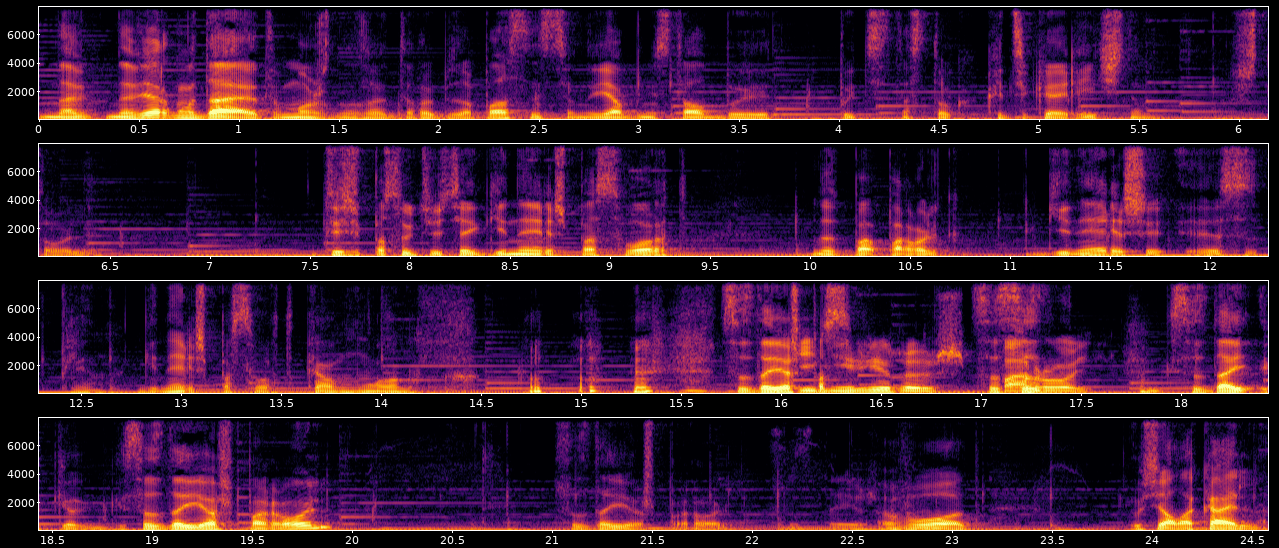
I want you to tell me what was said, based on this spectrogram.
на, наверное, да, это можно назвать дырой безопасности, но я бы не стал бы быть настолько категоричным, что ли. Ты же, по сути, у тебя генеришь паспорт, пароль генеришь, и, э, с, блин, генеришь паспорт, come on. Создаешь Генерируешь пас... пароль. Созда... Создаешь пароль. Создаешь пароль. Создаешь. Вот. У тебя локально.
